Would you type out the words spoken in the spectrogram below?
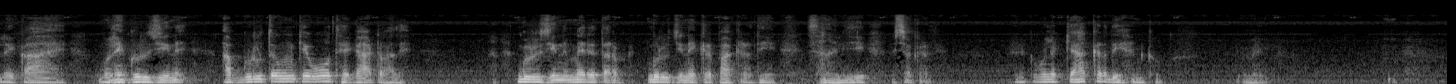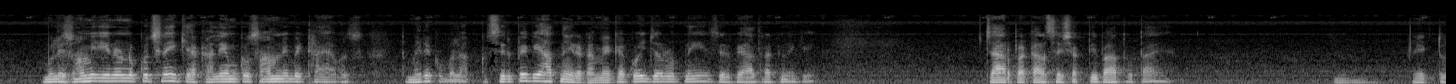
ले कहा है बोले गुरु जी ने, अब गुरु तो उनके वो थे घाट वाले। गुरु जी ने मेरे तरफ़ गुरु जी ने कृपा कर दी। स्वामी जी, ऐसा कर दिया। मेरे को बोले, क्या कर दिया इनको? बोले, स्वामी जी, इन्होंने कुछ नहीं किया, खाली हमको सामने बैठाया बस। तो मेरे को बोला, सिर पे भी हाथ नहीं रखा। मैं क्या कोई ज़रूरत नहीं है सिर पे हाथ रखने की। चार प्रकार से शक्तिपात होता है। एक तो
